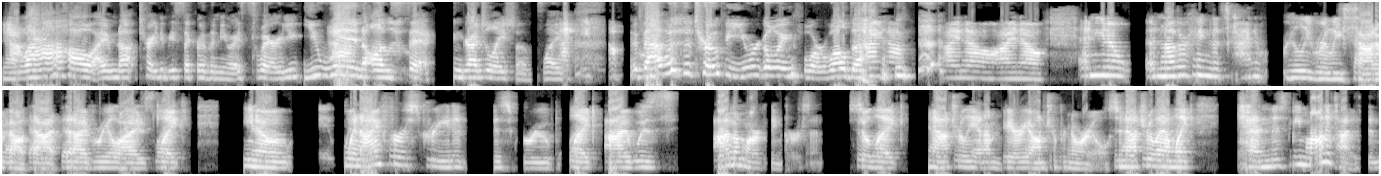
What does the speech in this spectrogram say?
yeah. wow, I'm not trying to be sicker than you. I swear, you you win Absolutely. on sick. Congratulations! Like, if that was the trophy you were going for, well done. I know, I know, I know. And you know, another thing that's kind of really, really sad about that that I've realized, like, you know, when I first created this group, like, I was, I'm a marketing person, so like naturally, and I'm very entrepreneurial. So naturally, I'm like, can this be monetized in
